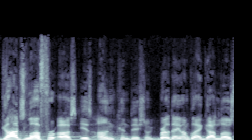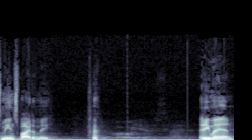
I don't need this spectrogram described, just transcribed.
God's love for us is unconditional. Brother Dave, I'm glad God loves me in spite of me. Amen.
